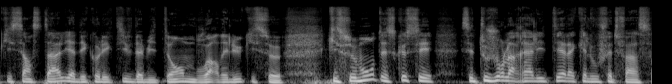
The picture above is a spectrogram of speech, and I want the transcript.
qui s'installe, il y a des collectifs d'habitants, voire d'élus qui se, qui se montent. Est-ce que c'est, c'est toujours la réalité à laquelle vous faites face?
